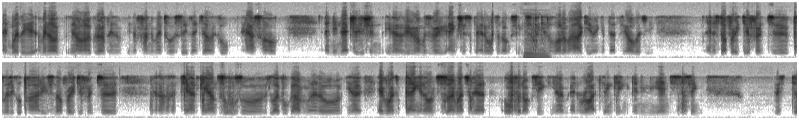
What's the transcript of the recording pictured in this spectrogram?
and whether you, I mean, I you know, I grew up in a, in a fundamentalist evangelical household, and in that tradition, you know, everyone was very anxious about orthodoxy, mm. so we did a lot of arguing about theology, and it's not very different to political parties, it's not very different to uh, town councils or local government or you know everyone's banging on so much about orthodoxy you know and right thinking and in the end you just think let's do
